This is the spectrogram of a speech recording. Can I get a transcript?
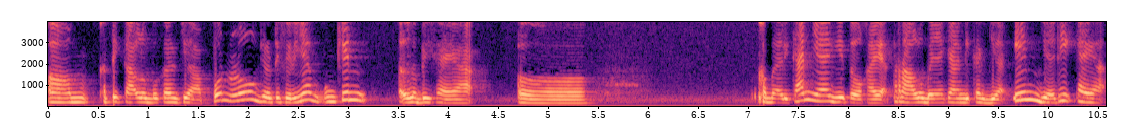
um, ketika lo bekerja pun lo guilty feelingnya mungkin lebih kayak uh, kebalikannya gitu. Kayak terlalu banyak yang dikerjain jadi kayak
